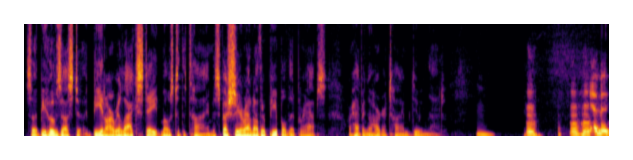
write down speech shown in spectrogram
So it behooves us to be in our relaxed state most of the time especially around other people that perhaps are having a harder time doing that. Mm. Mm. Mm-hmm. And then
